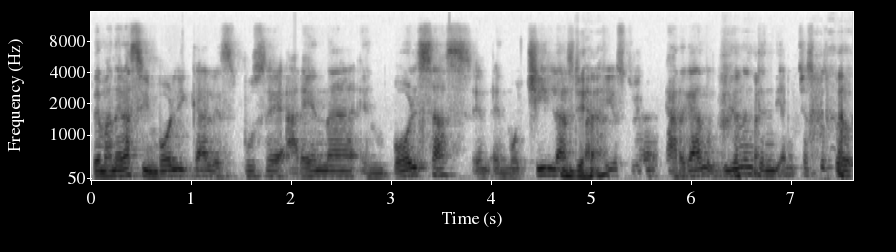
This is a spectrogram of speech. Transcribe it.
de manera simbólica les puse arena en bolsas, en, mochilas, para que ellos estuvieran cargando. Yo no entendía muchas cosas, pero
